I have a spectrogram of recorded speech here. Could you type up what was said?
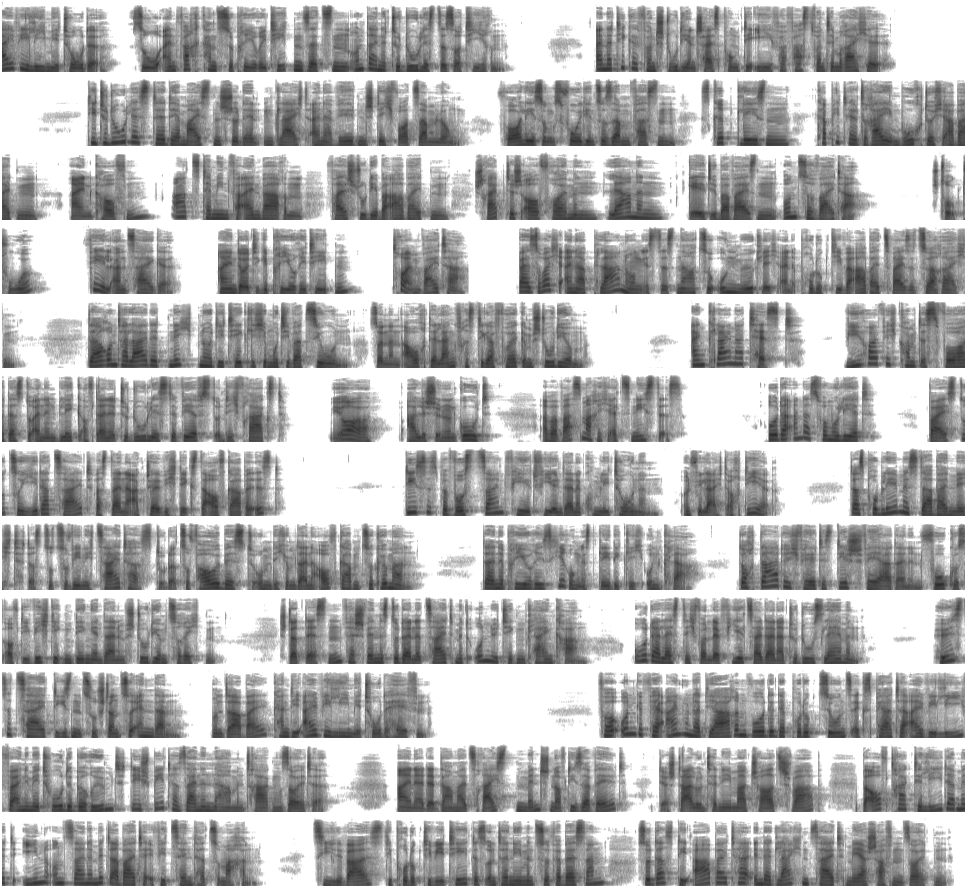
Ivy Lee Methode. So einfach kannst du Prioritäten setzen und deine To-Do-Liste sortieren. Ein Artikel von studienscheiß.de verfasst von Tim Reichel. Die To-Do-Liste der meisten Studenten gleicht einer wilden Stichwortsammlung. Vorlesungsfolien zusammenfassen, Skript lesen, Kapitel 3 im Buch durcharbeiten, einkaufen, Arzttermin vereinbaren, Fallstudie bearbeiten, Schreibtisch aufräumen, lernen, Geld überweisen und so weiter. Struktur? Fehlanzeige. Eindeutige Prioritäten? Träum weiter. Bei solch einer Planung ist es nahezu unmöglich, eine produktive Arbeitsweise zu erreichen. Darunter leidet nicht nur die tägliche Motivation, sondern auch der langfristige Erfolg im Studium. Ein kleiner Test. Wie häufig kommt es vor, dass du einen Blick auf deine To-Do-Liste wirfst und dich fragst, ja, alles schön und gut, aber was mache ich als nächstes? Oder anders formuliert, weißt du zu jeder Zeit, was deine aktuell wichtigste Aufgabe ist? Dieses Bewusstsein fehlt vielen deiner Kommilitonen und vielleicht auch dir. Das Problem ist dabei nicht, dass du zu wenig Zeit hast oder zu faul bist, um dich um deine Aufgaben zu kümmern. Deine Priorisierung ist lediglich unklar. Doch dadurch fällt es dir schwer, deinen Fokus auf die wichtigen Dinge in deinem Studium zu richten. Stattdessen verschwendest du deine Zeit mit unnötigem Kleinkram oder lässt dich von der Vielzahl deiner To-Dos lähmen. Höchste Zeit, diesen Zustand zu ändern. Und dabei kann die Ivy Lee Methode helfen. Vor ungefähr 100 Jahren wurde der Produktionsexperte Ivy Lee für eine Methode berühmt, die später seinen Namen tragen sollte. Einer der damals reichsten Menschen auf dieser Welt, der Stahlunternehmer Charles Schwab, beauftragte Lee damit, ihn und seine Mitarbeiter effizienter zu machen. Ziel war es, die Produktivität des Unternehmens zu verbessern, sodass die Arbeiter in der gleichen Zeit mehr schaffen sollten.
